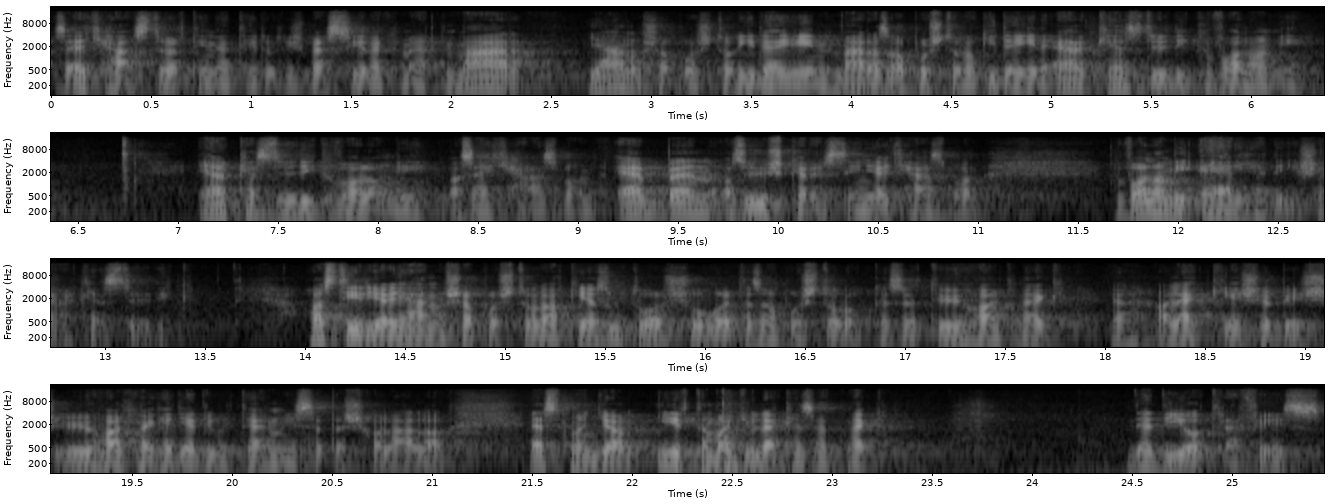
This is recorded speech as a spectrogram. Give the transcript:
az egyház történetéről is beszélek, mert már János apostol idején, már az apostolok idején elkezdődik valami. Elkezdődik valami az egyházban. Ebben az őskeresztény egyházban valami erjedés elkezdődik. Azt írja János apostol, aki az utolsó volt az apostolok között, ő halt meg a legkésőbb, és ő halt meg egyedül természetes halállal. Ezt mondja, írtam a gyülekezetnek, de Diotrefész,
